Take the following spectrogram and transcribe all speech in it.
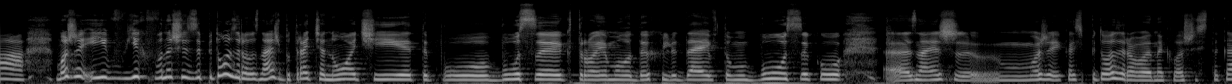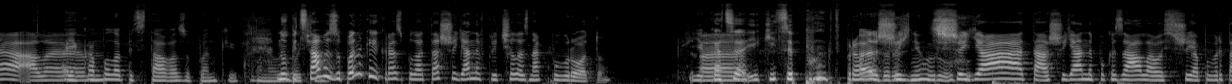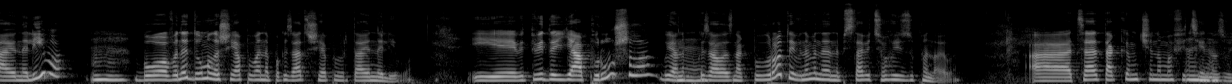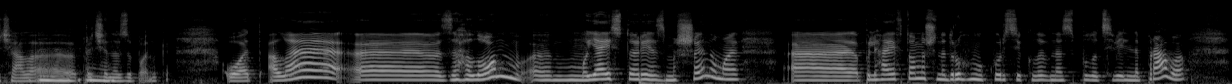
Може, і їх вони щось запідозрили, знаєш, бо третя ночі, типу, бусик, троє молодих людей в тому бусику. Е, знаєш, може, якась підозра виникла, щось таке, але. А яка була підстава зупинки? зупинки? Коли ну, підстава зупинки якраз була та, що я не включила знак повороту. Яка це, Який це пункт правил дорожнього руху? Що я та, що я не показала, ось що я повертаю наліво, угу. бо вони думали, що я повинна показати, що я повертаю наліво. І відповідно я порушила, бо я не показала знак повороту, і вони мене на підставі цього і зупинили. Це таким чином офіційно звучала mm-hmm. причина зупинки. От, Але е, загалом е, моя історія з машинами е, полягає в тому, що на другому курсі, коли в нас було цивільне право,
